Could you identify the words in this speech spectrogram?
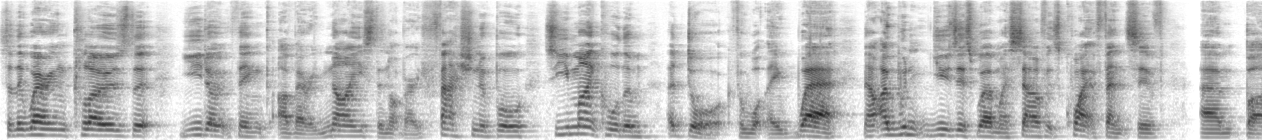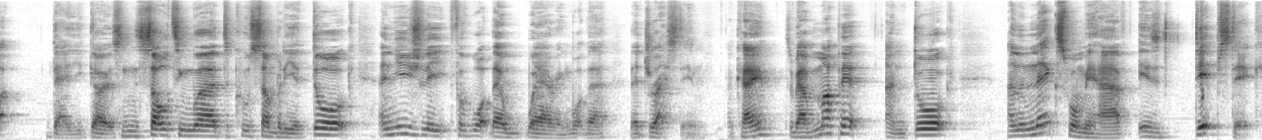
So they're wearing clothes that you don't think are very nice, they're not very fashionable, so you might call them a dork for what they wear. Now, I wouldn't use this word myself, it's quite offensive, um, but there you go. It's an insulting word to call somebody a dork, and usually for what they're wearing, what they're, they're dressed in. Okay, so we have Muppet and Dork, and the next one we have is Dipstick.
